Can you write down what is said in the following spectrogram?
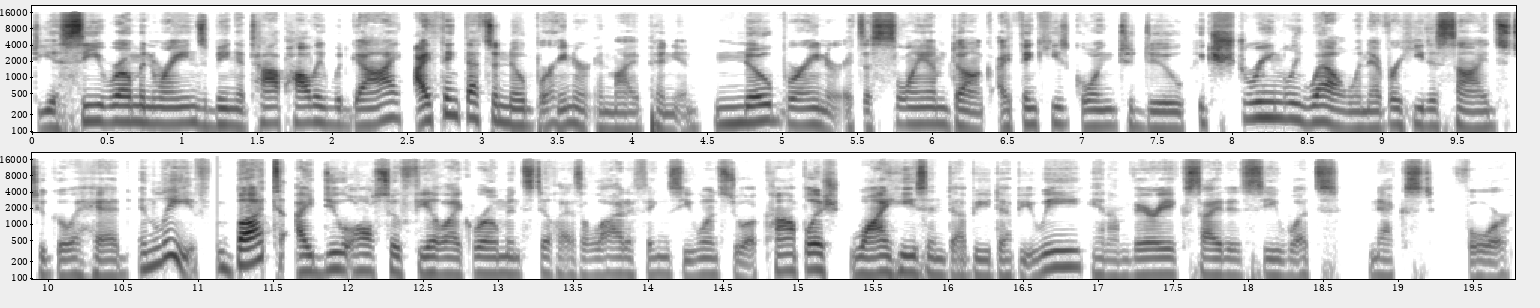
do you see Roman Reigns being a top Hollywood guy? I think that's a no brainer, in my opinion. No brainer. It's a slam dunk. I think he's going to do extremely well whenever he decides to go ahead and leave. But I do also feel like Roman still has a lot of things he wants to accomplish, why he's in WWE, and I'm very excited to see what's next for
